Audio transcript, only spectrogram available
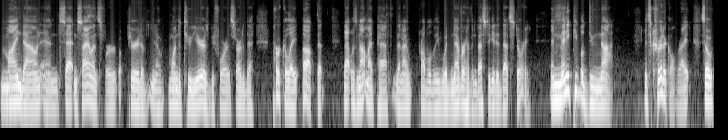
mind down and sat in silence for a period of, you know, one to two years before it started to percolate up that that was not my path, then I probably would never have investigated that story. And many people do not. It's critical, right? So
